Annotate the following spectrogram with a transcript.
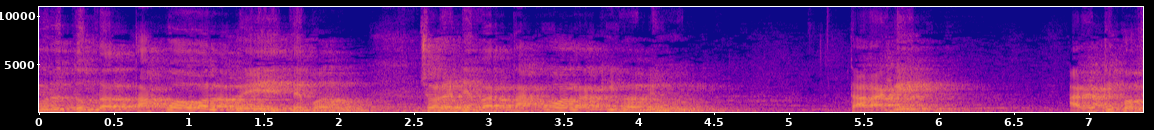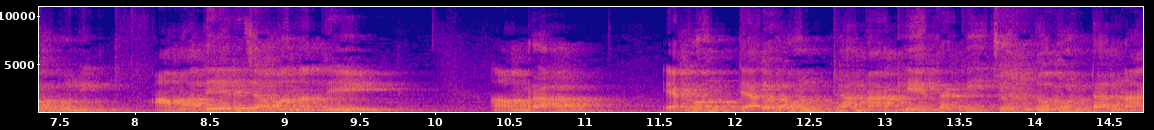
করে তোমরা তাকুয়াওয়ালা হয়ে যেতে পারো। চলেন এবার তাকুয়ালা কীভাবে হই? তার আগে আরেকটি কথা বলি। আমাদের জামানাতে আমরা এখন ১৩ ঘণ্টা না খেয়ে থাকি, চোদ্দ ঘণ্টা না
